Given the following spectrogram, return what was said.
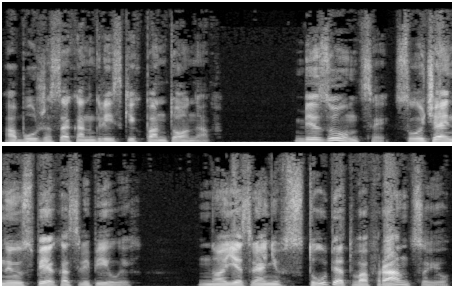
об ужасах английских понтонов. Безумцы, случайный успех ослепил их. Но если они вступят во Францию,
